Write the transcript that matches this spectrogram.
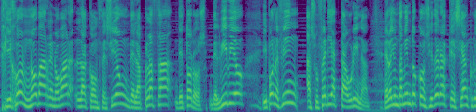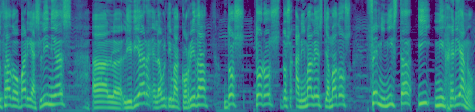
Gijón no va a renovar la concesión de la Plaza de Toros del Bibio y pone fin a su feria taurina. El ayuntamiento considera que se han cruzado varias líneas al lidiar en la última corrida dos toros, dos animales llamados feminista y nigeriano.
